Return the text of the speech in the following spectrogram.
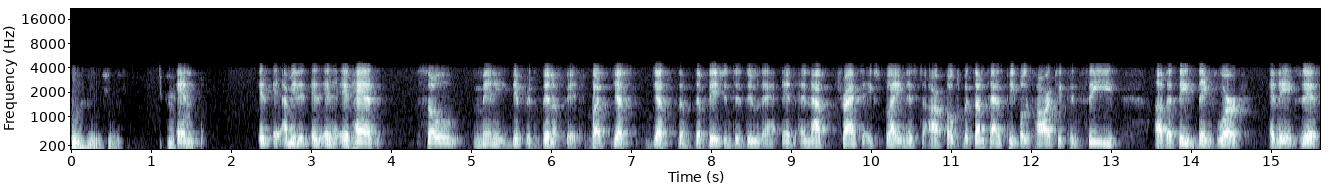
Mm-hmm. And it, it, I mean, it, it, it has so many different benefits, but just just the, the vision to do that. And, and I've tried to explain this to our folks, but sometimes people it's hard to conceive uh, that these things work and they exist,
